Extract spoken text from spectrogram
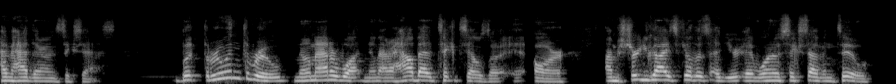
have had their own success. But through and through, no matter what, no matter how bad the ticket sales are, I'm sure you guys feel this at your at 1067 too.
